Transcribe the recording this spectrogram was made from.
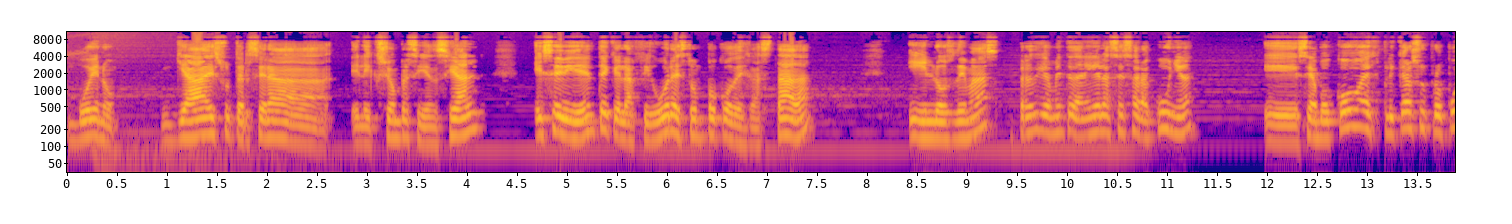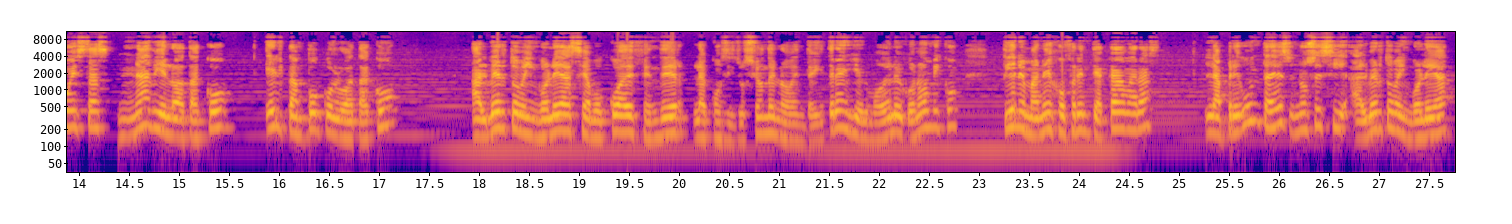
bueno, ya es su tercera elección presidencial, es evidente que la figura está un poco desgastada y los demás, prácticamente Daniela César Acuña, eh, se abocó a explicar sus propuestas, nadie lo atacó, él tampoco lo atacó. Alberto Bengolea se abocó a defender la constitución del 93 y el modelo económico, tiene manejo frente a cámaras. La pregunta es, no sé si Alberto Bengolea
